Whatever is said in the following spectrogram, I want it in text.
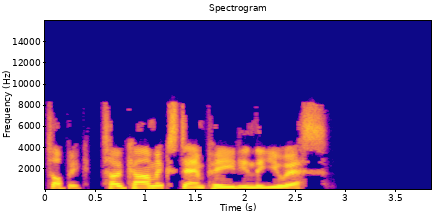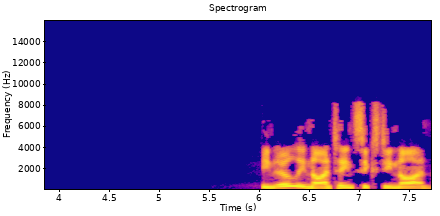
Topic. Tokamak stampede in the U.S. In early 1969,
